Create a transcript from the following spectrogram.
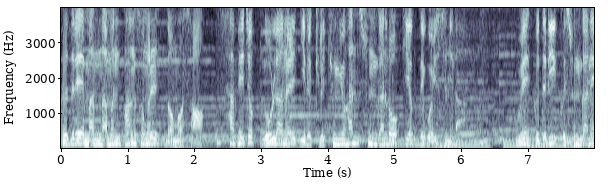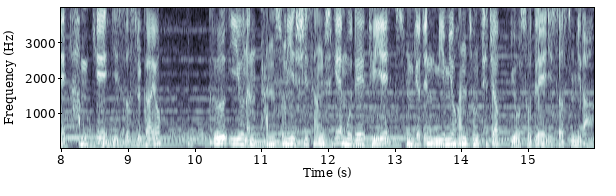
그들의 만남은 방송을 넘어서 사회적 논란을 일으킬 중요한 순간으로 기억되고 있습니다. 왜 그들이 그 순간에 함께 있었을까요? 그 이유는 단순히 시상식의 무대 뒤에 숨겨진 미묘한 정치적 요소들에 있었습니다.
